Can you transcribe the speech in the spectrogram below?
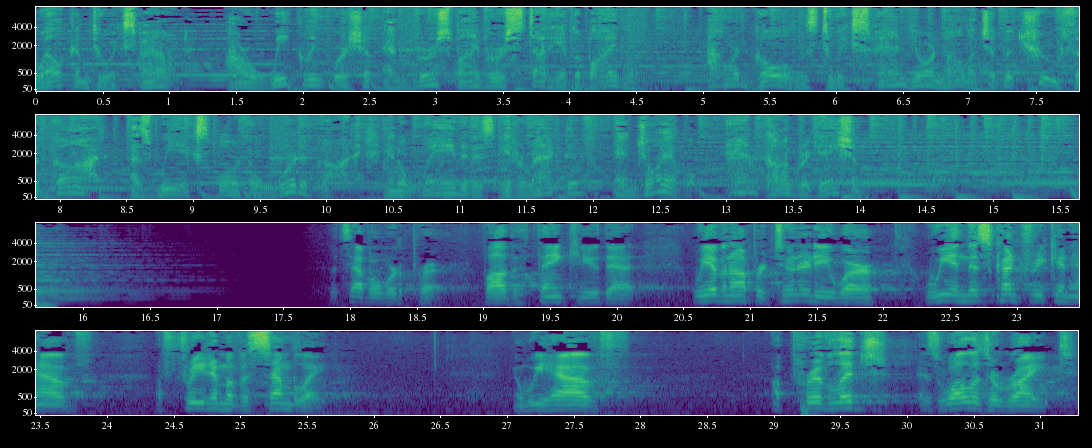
Welcome to Expound, our weekly worship and verse by verse study of the Bible. Our goal is to expand your knowledge of the truth of God as we explore the Word of God in a way that is interactive, enjoyable, and congregational. Let's have a word of prayer. Father, thank you that we have an opportunity where we in this country can have a freedom of assembly. And we have a privilege as well as a right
